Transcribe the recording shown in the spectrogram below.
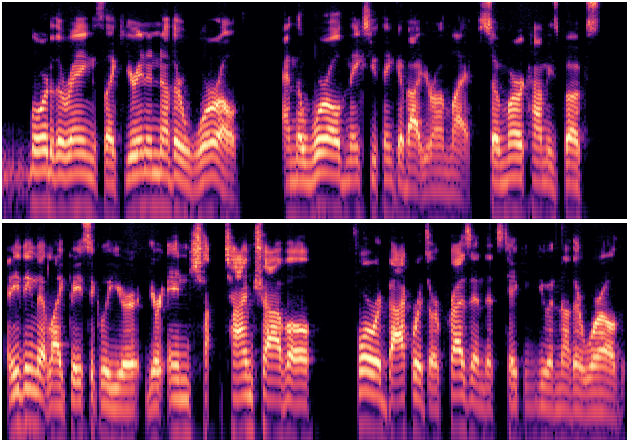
Lord of the Rings, like you're in another world, and the world makes you think about your own life. So Murakami's books, anything that like basically you're you're in ch- time travel, forward, backwards, or present, that's taking you another world.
